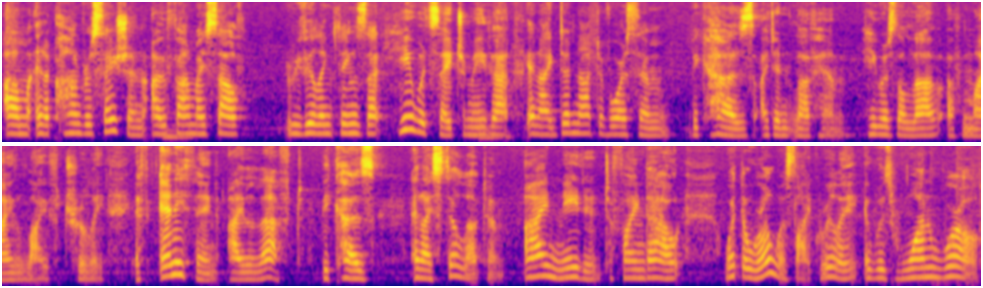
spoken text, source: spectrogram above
Um, in a conversation, I found myself revealing things that he would say to me that and I did not divorce him because I didn't love him. He was the love of my life truly. If anything, I left because and I still loved him. I needed to find out what the world was like, really. It was one world.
